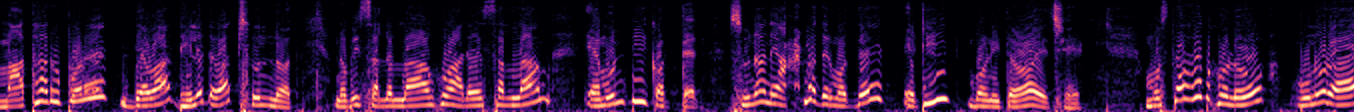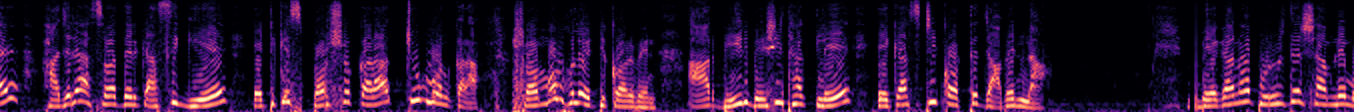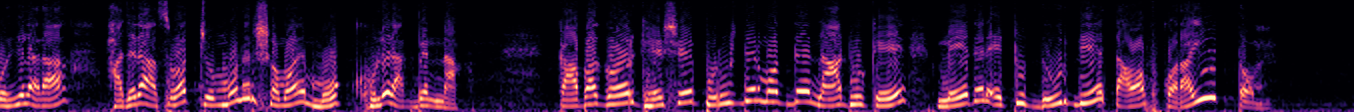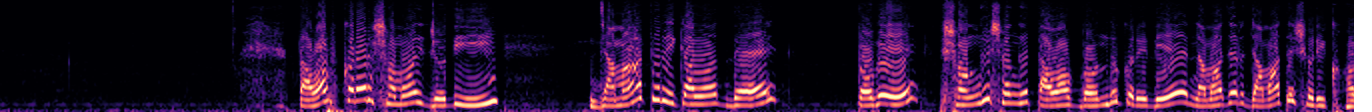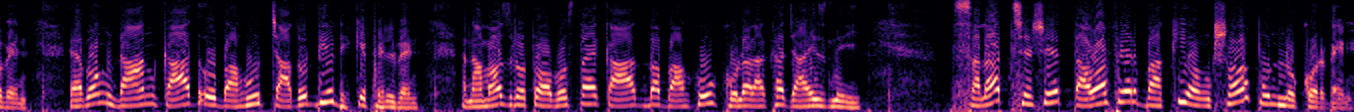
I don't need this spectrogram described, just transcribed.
মাথার উপরে দেওয়া, ঢেলে দেওয়া সুন্নত। নবী সাল্লাল্লাহু আলাইসাল্লাম এমনটি করতেন। সুনানে আহমদের মধ্যে এটি বর্ণিত রয়েছে মুস্তাহাব হলো পুনরায় হাজরে আসওয়াদের কাছে গিয়ে এটিকে স্পর্শ করা, চুম্বন করা। সম্ভব হলে এটি করবেন। আর ভিড় বেশি থাকলে এই কাজটি করতে যাবেন না। বেগানা পুরুষদের সামনে মহিলারা হাজারে আসওয়াদ চুম্বনের সময় মুখ খুলে রাখবেন না। কাবাঘর ঘেঁষে পুরুষদের মধ্যে না ঢুকে মেয়েদের একটু দূর দিয়ে তাওয়াফ করাই উত্তম। তাওয়াফ করার সময় যদি জামাতের একামত দেয়, তবে সঙ্গে সঙ্গে তাওয়াফ বন্ধ করে দিয়ে নামাজের জামাতে শরিক হবেন এবং ডান কাঁধ ও বাহু চাদর দিয়ে ঢেকে ফেলবেন। নামাজরত অবস্থায় কাঁধ বা বাহু খোলা রাখা জায়েজ নেই। সালাদ শেষে তাওয়াফের বাকি অংশ পূর্ণ করবেন।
